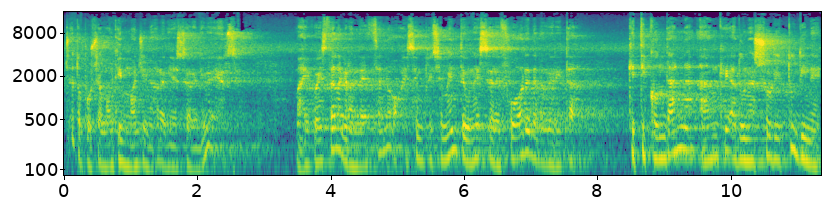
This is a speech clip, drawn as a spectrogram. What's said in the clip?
Certo possiamo anche immaginare di essere diversi, ma è questa la grandezza? No, è semplicemente un essere fuori dalla verità che ti condanna anche ad una solitudine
